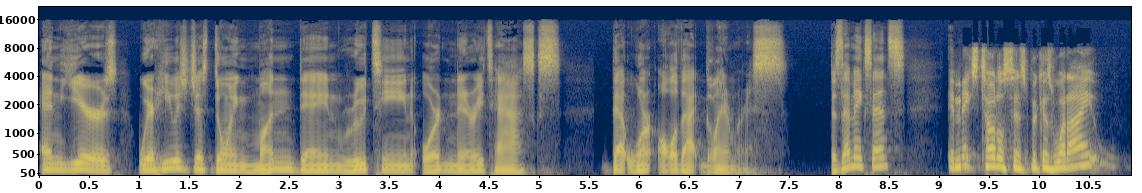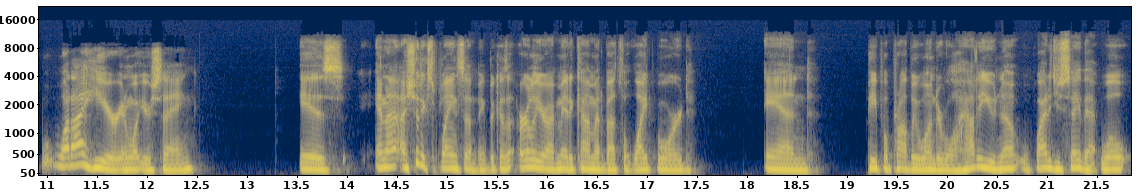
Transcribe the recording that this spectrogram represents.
and years where he was just doing mundane, routine, ordinary tasks that weren't all that glamorous. Does that make sense? It makes total sense because what I what I hear in what you're saying is, and I, I should explain something because earlier I made a comment about the whiteboard, and people probably wonder, well, how do you know? Why did you say that? Well,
